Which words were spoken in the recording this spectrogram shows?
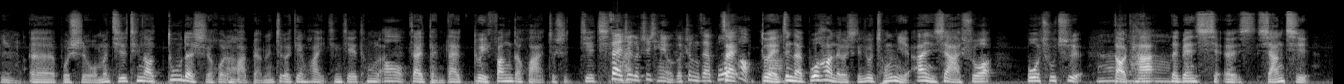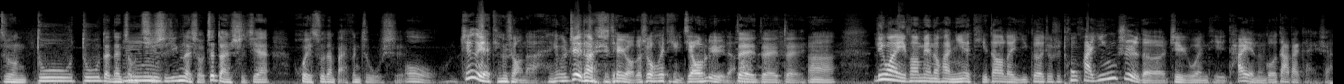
应了。呃，不是，我们其实听到嘟的时候的话，啊表明这个电话已经接通了。哦在等待对方的话，就是接起来。在这个之前有个正在拨号，对啊正在拨号那个时间，就从你按下说拨出去啊到他那边响呃响起这种嘟嘟的那种提示音的时候，这段时间会缩短百分之五十。哦，这个也挺爽的，因为这段时间有的时候会挺焦虑的。对对对，啊，另外一方面的话，你也提到了一个就是通话音质的这个问题，它也能够大大改善。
